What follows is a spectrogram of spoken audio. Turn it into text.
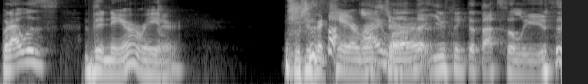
but I was the narrator, which is a character. I love that you think that that's the lead.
